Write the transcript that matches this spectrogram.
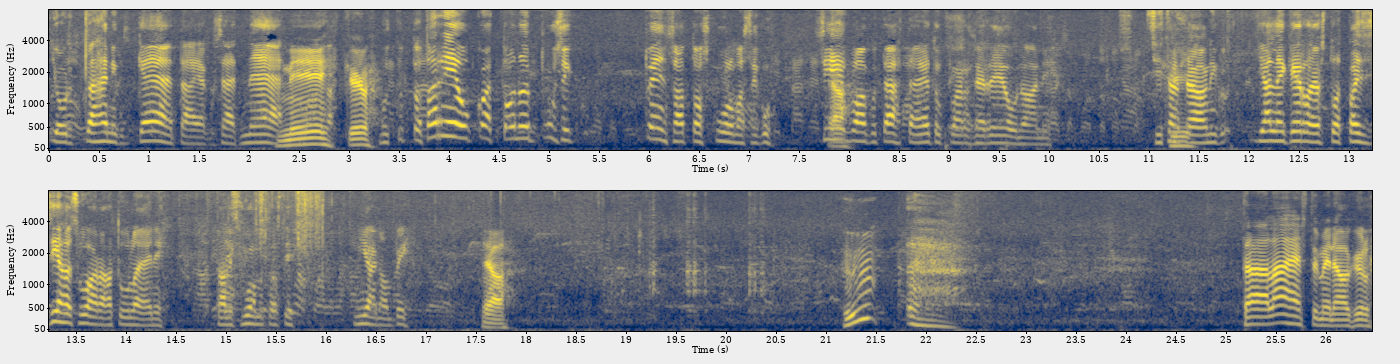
joudut vähän niinku kääntää ja kun sä et näe. Niin, kyllä. Mut kun tuota reukkoa, tuo noin pusi pensaat tuossa kulmassa, kun siihen vaan kun tähtää etuparsen reunaan, niin sitä tää on niinku, jälleen kerran, jos tuot pääsisi ihan suoraan tulee, niin tää olisi huomattavasti miedompi. Joo. Hy. Tää lähestyminen on kyllä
